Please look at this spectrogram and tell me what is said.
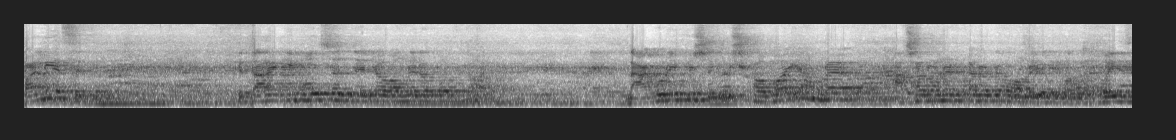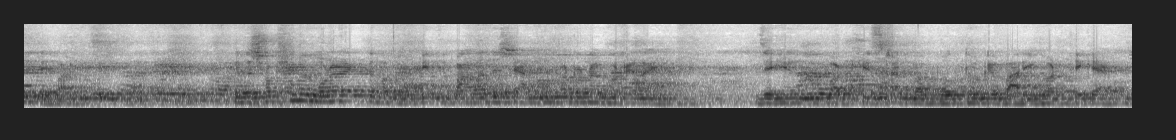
পালিয়েছে তারা কি বলছেন যে এটা অনিরাপদ নয়? নাগরিক হিসেবে সবাই আমরা আচরণের কারণে অনিরাপদ হয়ে যেতে পারি। কিন্তু সবসময় মনে রাখতে হবে কিন্তু বাংলাদেশে এমন ঘটনা ঘটে নাই যে হিন্দু বা খ্রিস্টান বা বৌদ্ধকে বাড়িঘর থেকে এখন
